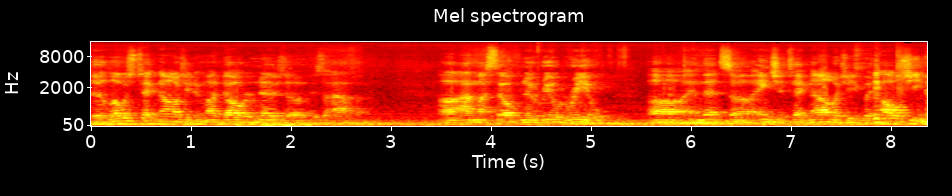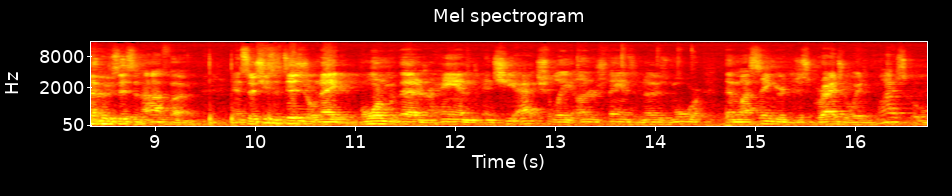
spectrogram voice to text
The lowest technology that my daughter knows of is an iPhone. Uh, I myself know reel-to-reel, uh, and that's uh, ancient technology, but all she knows is an iPhone. And so she's a digital native, born with that in her hand, and she actually understands and knows more than my senior that just graduated from high school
